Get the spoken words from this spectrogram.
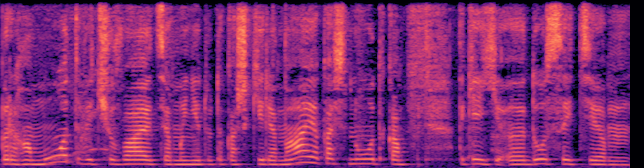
бергамот, відчувається мені тут така шкіряна якась нотка, такий е, досить ем,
